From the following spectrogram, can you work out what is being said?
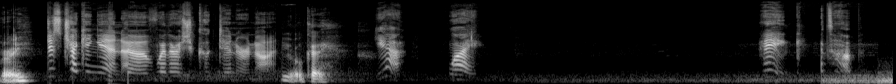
Marie? Just checking in of whether I should cook dinner or not. You okay? Yeah. Why? Hank, what's up?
